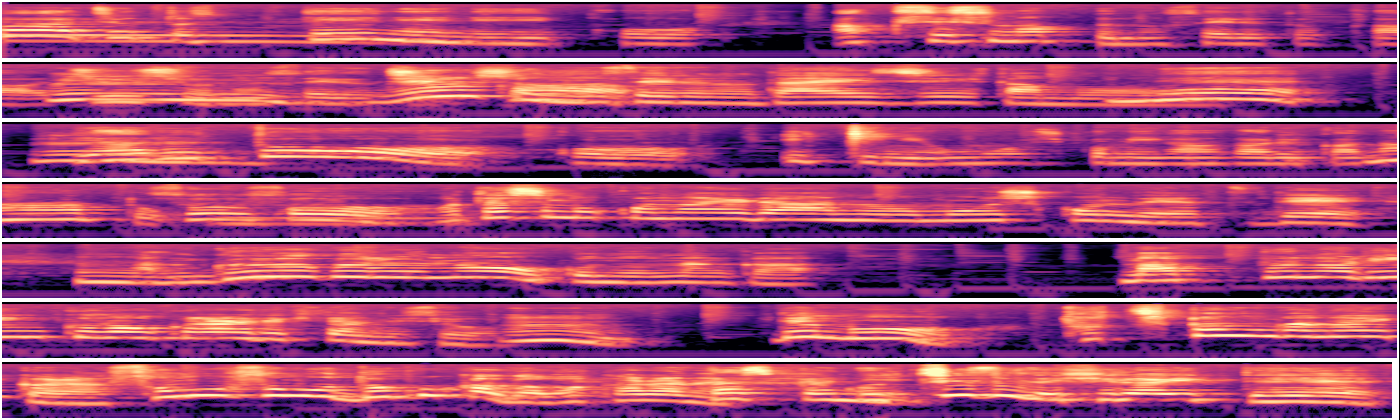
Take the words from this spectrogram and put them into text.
はちょっと丁寧にこうアクセスマップ載せるとか住所載せるとか、住所載せるの大事かも。ね、うんやるとこう一気にお申し込みが上がるかなと。そうそう私もこの間あの申し込んだやつで、うんあの Google のこのなんかマップのリンクが送られてきたんですよ。うん、でも土地勘がないからそもそもどこかがわからない。確かに地図で開いて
